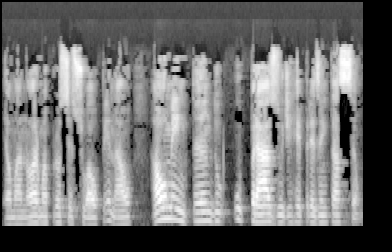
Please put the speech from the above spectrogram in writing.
É uma norma processual penal aumentando o prazo de representação,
